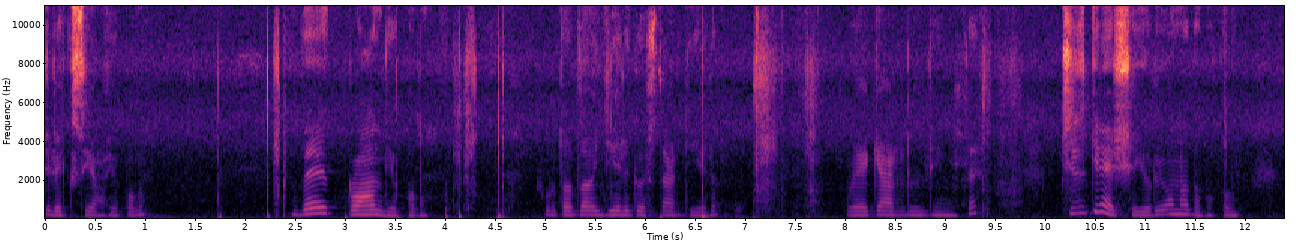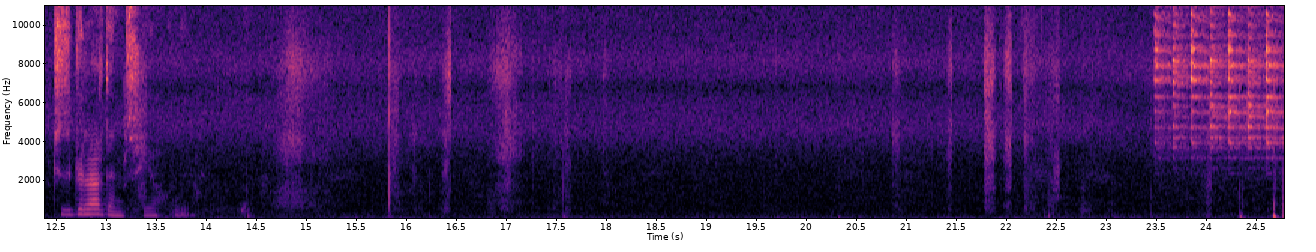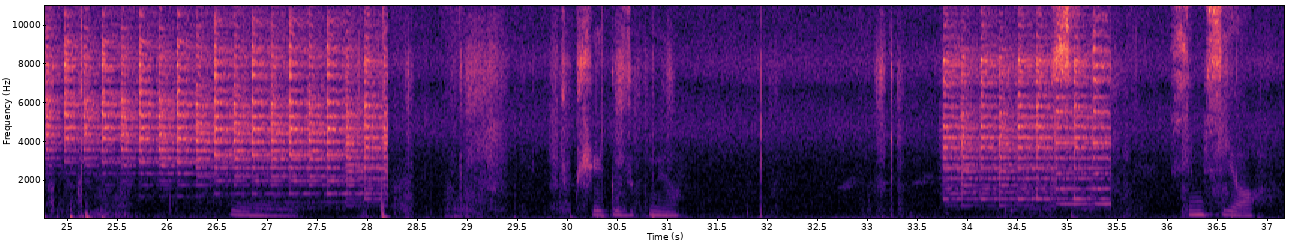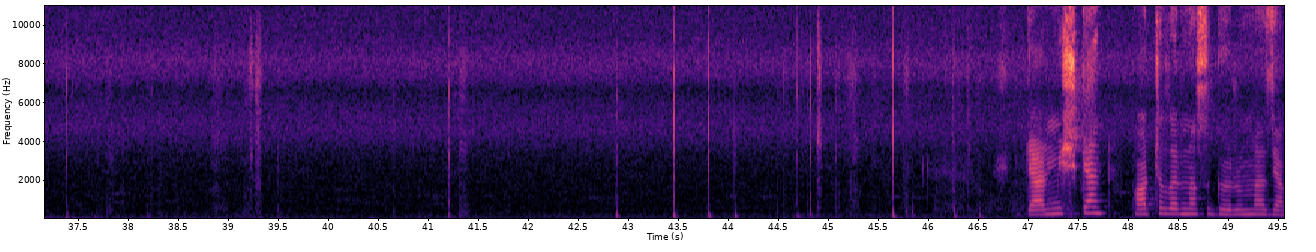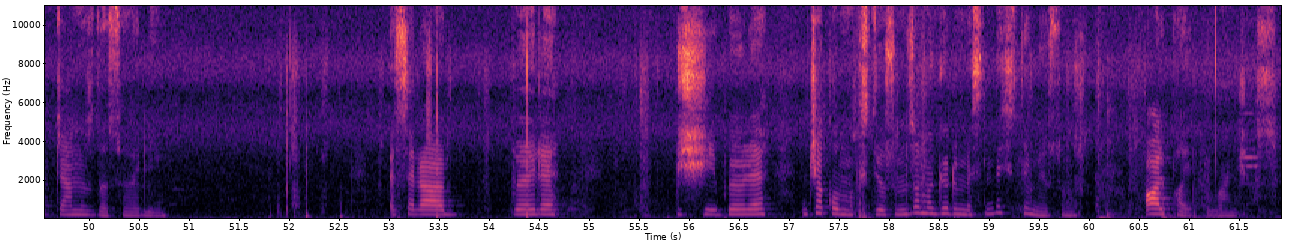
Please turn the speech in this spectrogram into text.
direkt siyah yapalım. Ve ground yapalım. Şurada da yeri göster diyelim. Buraya geldiğimizde çizgi ne işe yarıyor ona da bakalım. Çizgiler de mi siyah oluyor? Hiçbir şey gözükmüyor. Simsiyah. Gelmişken parçaları nasıl görünmez yapacağınızı da söyleyeyim. Mesela böyle bir şey böyle uçak olmak istiyorsunuz ama görünmesini de istemiyorsunuz. Alpa'yı kullanacağız.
